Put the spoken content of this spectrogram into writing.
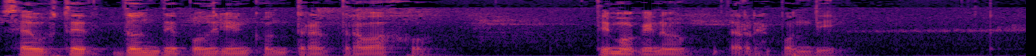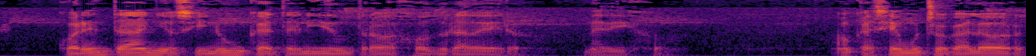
¿sabe usted dónde podría encontrar trabajo? Temo que no, le respondí. Cuarenta años y nunca he tenido un trabajo duradero, me dijo. Aunque hacía mucho calor,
